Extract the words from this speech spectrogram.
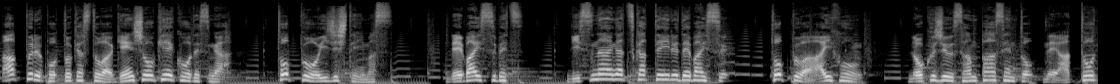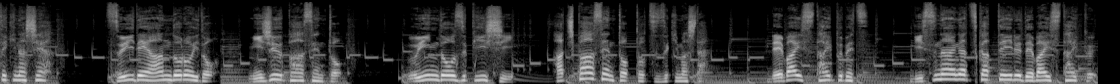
Apple Podcast は減少傾向ですがトップを維持しています。デバイス別。リスナーが使っているデバイス。トップは iPhone63% で圧倒的なシェア。次いで Android20% Windows PC8% と続きました。デバイスタイプ別。リスナーが使っているデバイスタイプ。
